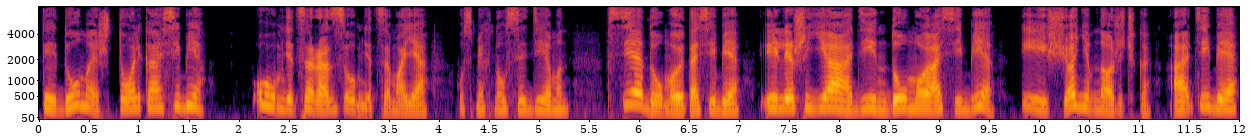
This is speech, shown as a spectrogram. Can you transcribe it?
Ты думаешь только о себе. «Умница-разумница моя!» — усмехнулся демон. «Все думают о себе, и лишь я один думаю о себе И еще немножечко. А тебе?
